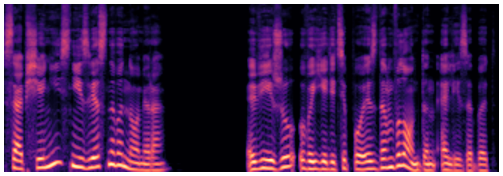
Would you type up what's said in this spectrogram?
Сообщение с неизвестного номера. «Вижу, вы едете поездом в Лондон, Элизабет.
